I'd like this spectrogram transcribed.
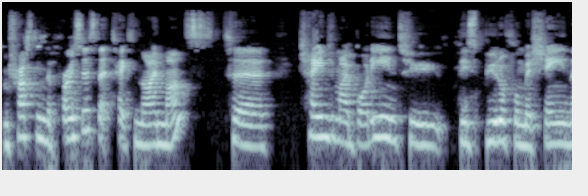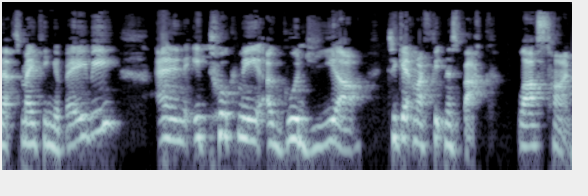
I'm trusting the process that takes nine months to change my body into this beautiful machine that's making a baby. And it took me a good year to get my fitness back last time.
